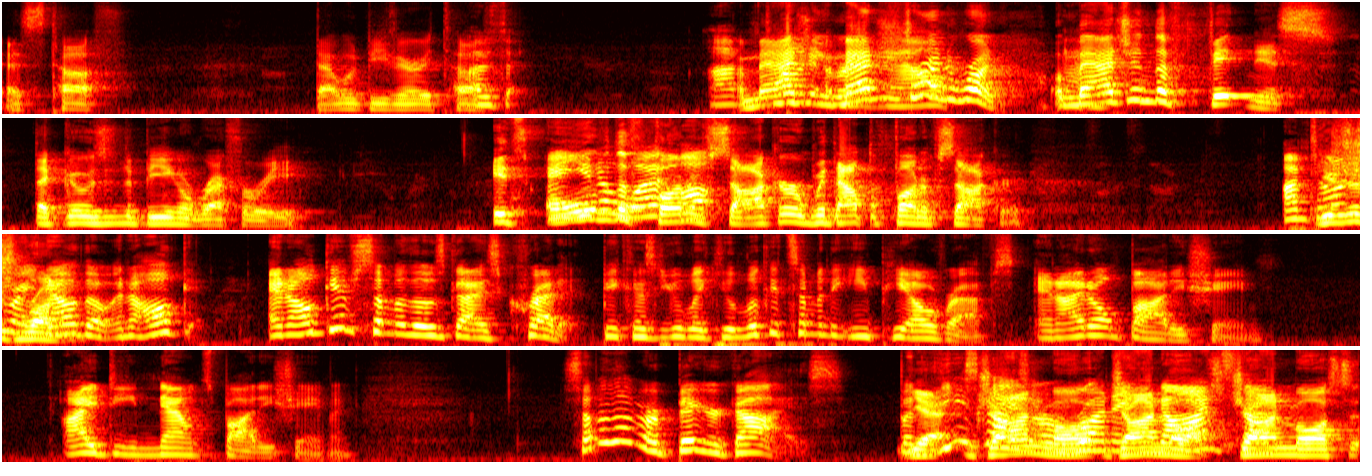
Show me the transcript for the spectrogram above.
that's tough. That would be very tough. I'm Imagine, telling right imagine now- trying to run. Imagine the fitness that goes into being a referee. It's all you know the what? fun I'll- of soccer without the fun of soccer. I'm telling you right now though, and I'll and I'll give some of those guys credit because you like you look at some of the EPL refs, and I don't body shame. I denounce body shaming. Some of them are bigger guys, but yeah, these John guys are Moss, running John Moss. John Moss,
